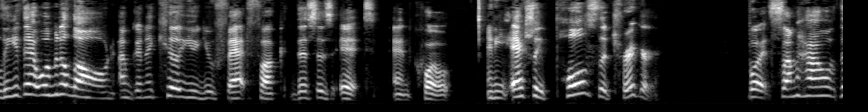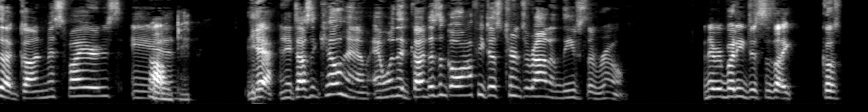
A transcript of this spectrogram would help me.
Leave that woman alone. I'm going to kill you, you fat fuck. This is it. End quote. And he actually pulls the trigger, but somehow the gun misfires oh, and Oh, yeah, and it doesn't kill him. And when the gun doesn't go off, he just turns around and leaves the room. And everybody just is like goes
